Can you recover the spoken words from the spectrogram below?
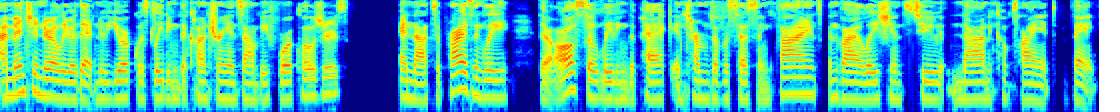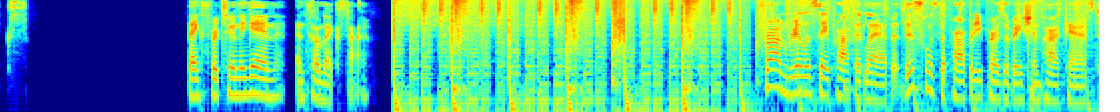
I mentioned earlier that New York was leading the country in zombie foreclosures, and not surprisingly, they're also leading the pack in terms of assessing fines and violations to non compliant banks. Thanks for tuning in. Until next time. From Real Estate Profit Lab, this was the Property Preservation Podcast,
